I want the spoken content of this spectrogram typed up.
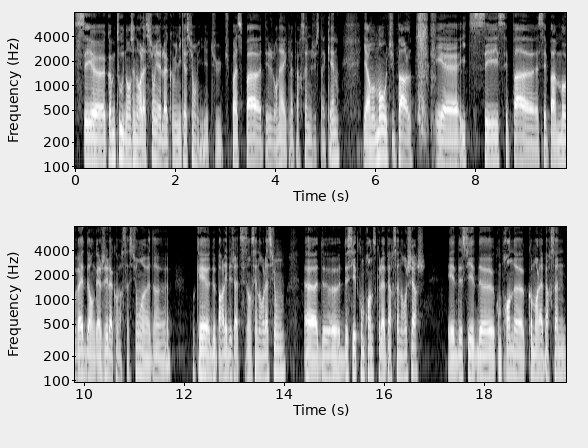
C'est euh, comme tout dans une relation, il y a de la communication. Et tu tu passes pas tes journées avec la personne juste à Ken. Il y a un moment où tu parles et euh, c'est c'est pas euh, c'est pas mauvais d'engager la conversation euh, de ok de parler déjà de ses anciennes relations, euh, de d'essayer de comprendre ce que la personne recherche et d'essayer de comprendre euh, comment la personne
